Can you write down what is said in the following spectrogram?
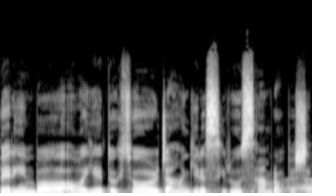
بریم با آقای دکتر جهانگیر سیروس همراه بشیم.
